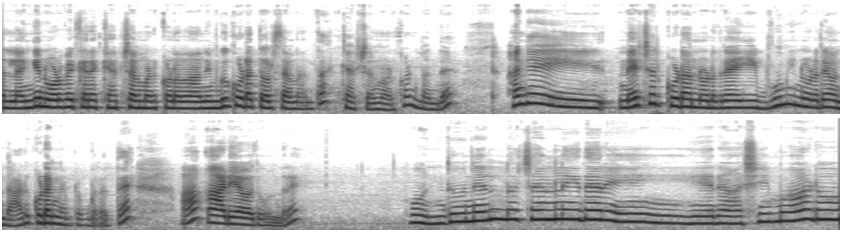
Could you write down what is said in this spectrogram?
ಅಲ್ಲಿ ಹಂಗೆ ನೋಡ್ಬೇಕಾದ್ರೆ ಕ್ಯಾಪ್ಚರ್ ಮಾಡ್ಕೊಳ್ಳೋಣ. ನಿಮಗೂ ಕೂಡ ತೋರಿಸೋಣ ಅಂತ ಕ್ಯಾಪ್ಚರ್ ಮಾಡ್ಕೊಂಡು ಬಂದೆ. ಹಾಗೆ ಈ ನೇಚರ್ ಕೂಡ ನೋಡಿದ್ರೆ, ಈ ಭೂಮಿ ನೋಡಿದ್ರೆ ಒಂದು ಹಾಡು ಕೂಡ ನೆನಪಿಗೆ ಬರುತ್ತೆ. ಆ ಹಾಡು ಯಾವುದು ಅಂದರೆ, ಒಂದು ನೆಲ್ಲು ಚೆಲ್ಲಿದರೆ ರಾಶಿ ಮಾಡುವ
